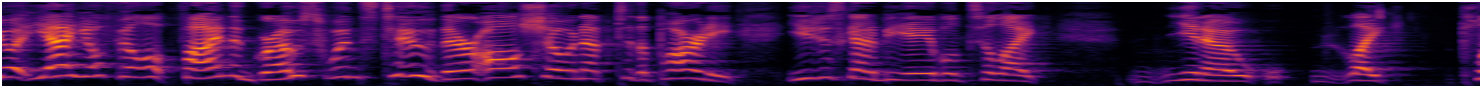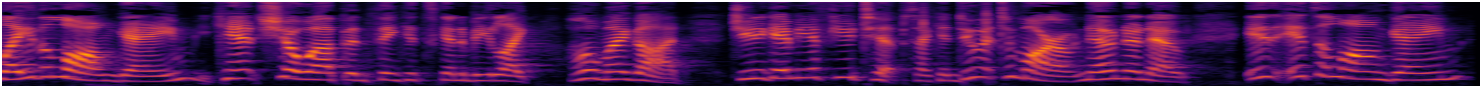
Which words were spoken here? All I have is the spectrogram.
You yeah, you'll feel, find the gross ones too. They're all showing up to the party. You just got to be able to like, you know, like play the long game. You can't show up and think it's going to be like, oh my God, Gina gave me a few tips. I can do it tomorrow. No, no, no. It, it's a long game.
